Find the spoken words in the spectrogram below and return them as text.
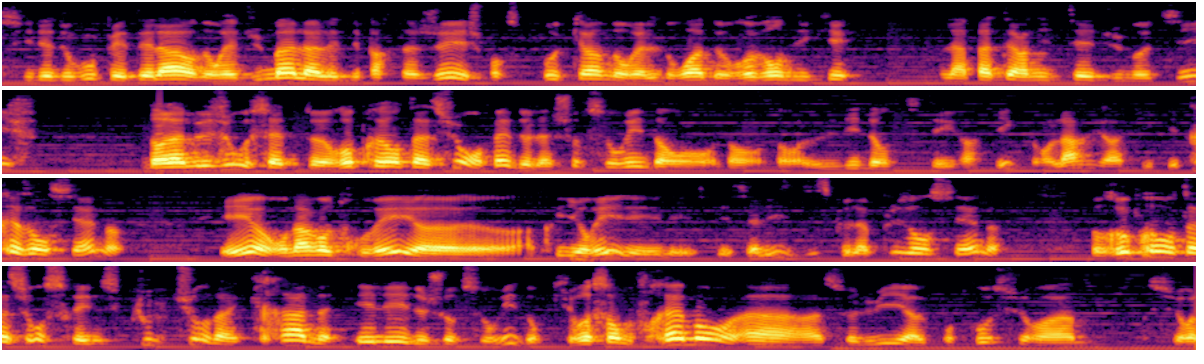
si les deux groupes étaient là, on aurait du mal à les départager, et je pense qu'aucun n'aurait le droit de revendiquer la paternité du motif, dans la mesure où cette représentation en fait de la chauve-souris dans l'identité graphique, dans l'art graphique, est très ancienne, et on a retrouvé, euh, a priori, les, spécialistes disent que la plus ancienne représentation serait une sculpture d'un crâne ailé de chauve-souris, donc qui ressemble vraiment à, celui euh, qu'on trouve sur, euh, sur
